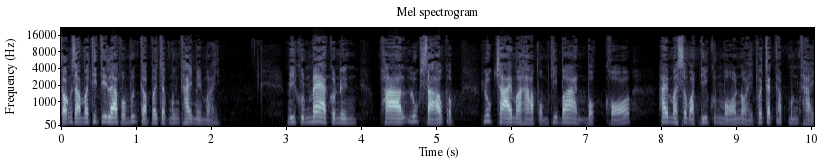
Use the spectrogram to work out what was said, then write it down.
สองสามอาทิตย์ที่แล้วผมเพิ่งกลับมาจากเมืองไทยใหม่ ๆ มีคุณแม่คนหนึ่ง พาลูกสาวกับลูกชายมาหาผมที่บ้าน บอกขอให้มาสวัสดีคุณหมอหน่อยเพราะจะกลับเมืองไทย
